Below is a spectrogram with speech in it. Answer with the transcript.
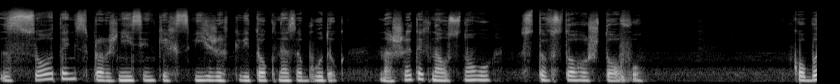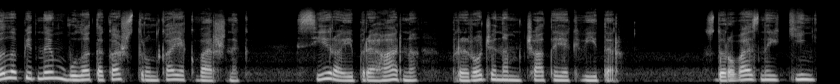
з сотень справжнісіньких свіжих квіток незабудок, нашитих на основу з товстого штофу. Кобила під ним була така ж струнка, як вершник, сіра і пригарна, природжена мчата, як вітер. Здоровезний кінь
